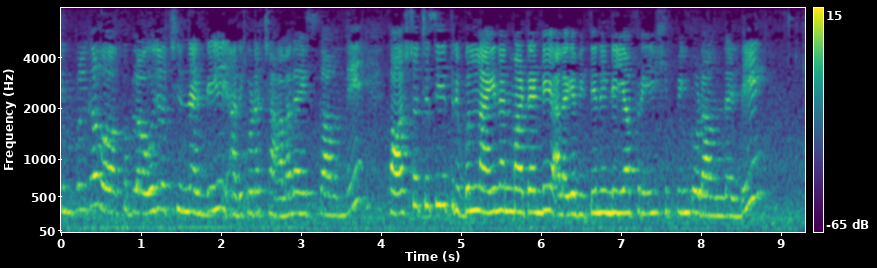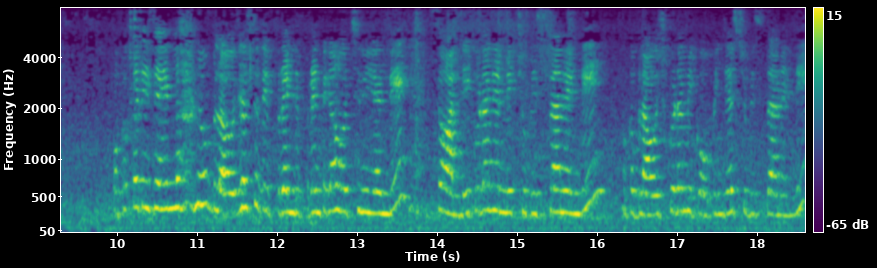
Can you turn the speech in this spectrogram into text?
సింపుల్గా వర్క్ బ్లౌజ్ వచ్చిందండి. అది కూడా చాలా నైస్గా ఉంది. కాస్ట్ వచ్చేసి త్రిబుల్ నైన్ అనమాట అండి. అలాగే with in India free shipping కూడా ఉందండి. ఒక్కొక్క డిజైన్ లోను బ్లౌజెస్ డిఫరెంట్ డిఫరెంట్గా వచ్చినాయండి. సో అన్ని కూడా నేను మీకు చూపిస్తానండి. ఒక బ్లౌజ్ కూడా మీకు ఓపెన్ చేసి చూపిస్తానండి.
